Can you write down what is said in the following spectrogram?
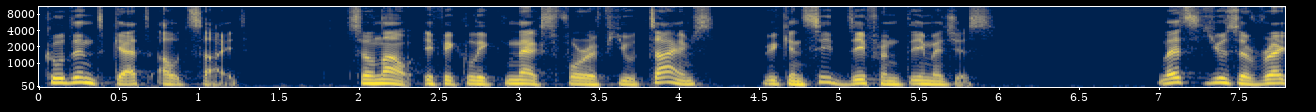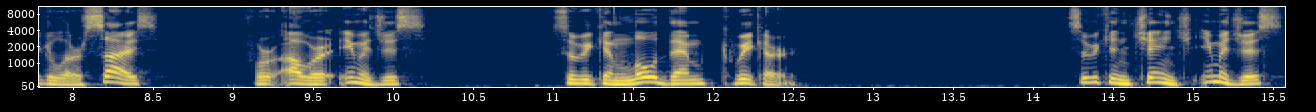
couldn't get outside. So now if we click next for a few times, we can see different images. Let's use a regular size for our images so we can load them quicker. So we can change images,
